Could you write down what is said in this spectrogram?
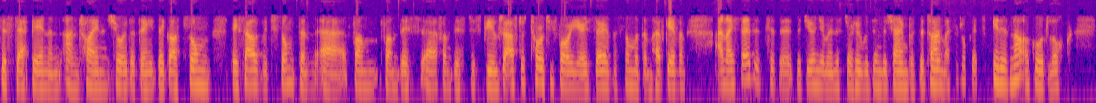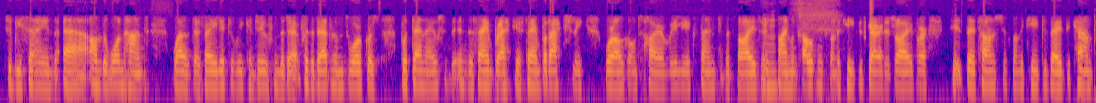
to step in and, and try and ensure that they, they got some, they salvaged something uh, from from this uh, from this dispute. After 34 years service, some of them have given. And I said it to the, the junior minister who was in the chamber at the time. I said, look, it's, it is not a good look to be saying, uh, on the one hand, well, there's very little we can do from the de- for the Debenhams workers, but then out in the same breath, you're saying, but actually, we're all going to hire really expensive advisors. Mm. Simon Coveney's going to keep his Garda driver, the Taoiseach is going to keep his aide de camp,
